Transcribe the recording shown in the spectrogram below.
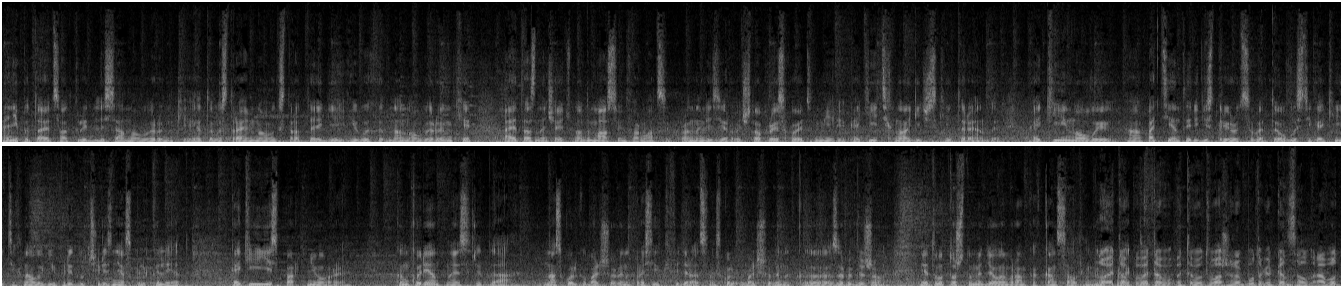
они пытаются открыть для себя новые рынки. Это выстраивание новых стратегий и выход на новые рынки, а это означает, что надо массу информации проанализировать, что происходит в мире, какие технологические тренды, какие новые а, патенты регистрируются в этой области, какие технологии придут через несколько лет, какие есть партнеры, конкурентная среда, насколько большой рынок Российской Федерации, насколько большой рынок э, за рубежом. Это вот то, что мы делаем в рамках консалтинга. Но это, это, это вот ваша работа как консалт. А вот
